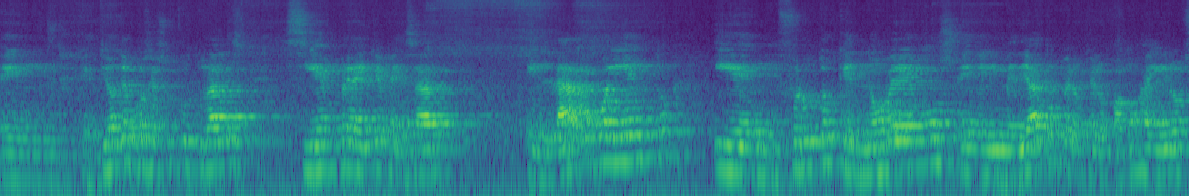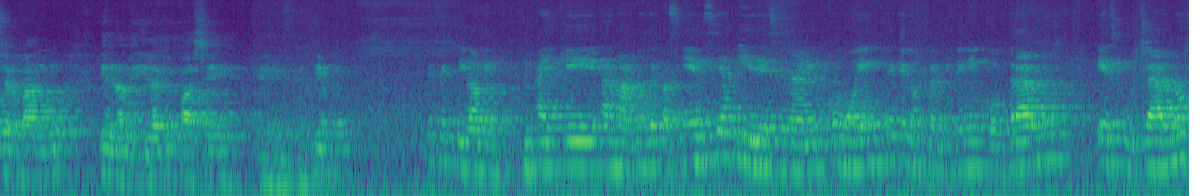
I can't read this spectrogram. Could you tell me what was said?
En gestión de procesos culturales siempre hay que pensar en largo aliento y en frutos que no veremos en el inmediato, pero que los vamos a ir observando en la medida que pase eh, el tiempo. Efectivamente, hay que armarnos de paciencia y de escenarios como este que nos permiten encontrarnos, escucharnos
